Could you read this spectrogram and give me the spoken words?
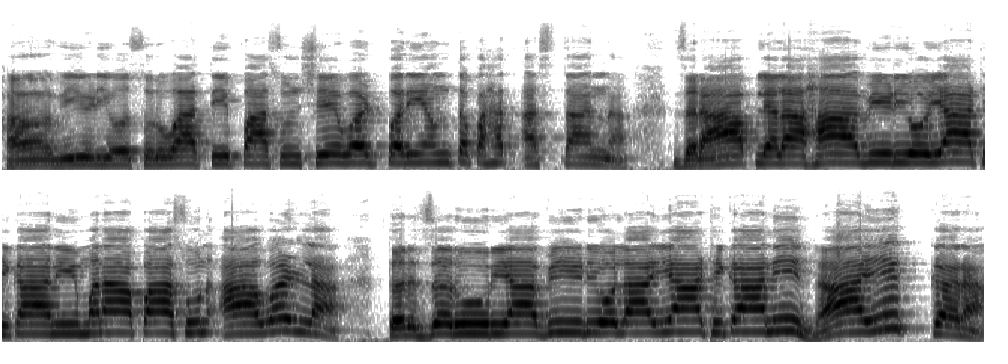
हा व्हिडिओ सुरुवातीपासून शेवटपर्यंत पाहत असताना जर आपल्याला हा व्हिडिओ या ठिकाणी मनापासून आवडला तर जरूर या व्हिडिओला या ठिकाणी लाईक करा.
